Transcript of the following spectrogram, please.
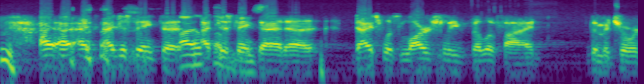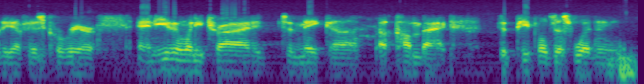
I, I, I- I just think that I I, just think Dice. that uh, Dice was largely vilified the majority of his career, and even when he tried to make a, a comeback, the people just wouldn't.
